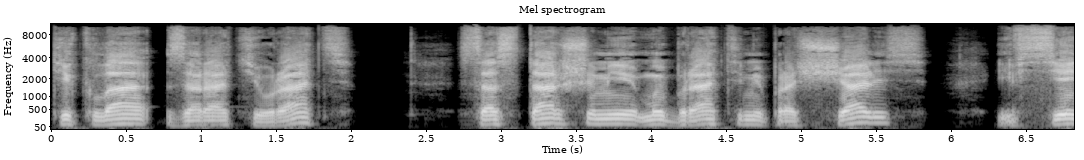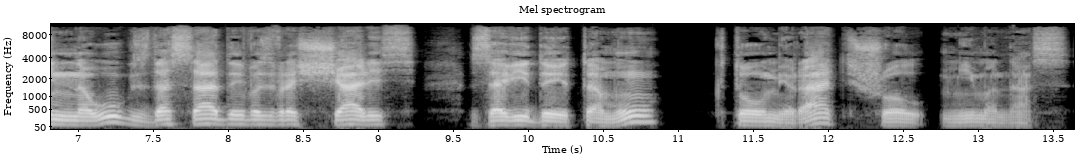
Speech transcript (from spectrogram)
Текла за ратью рать, со старшими мы братьями прощались, и в сень наук с досадой возвращались, завидуя тому, кто умирать шел мимо нас.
